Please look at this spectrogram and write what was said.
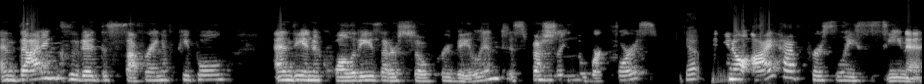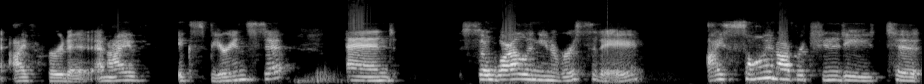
And that included the suffering of people and the inequalities that are so prevalent, especially mm-hmm. in the workforce. Yep. You know, I have personally seen it, I've heard it, and I've experienced it. And so while in university, I saw an opportunity to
